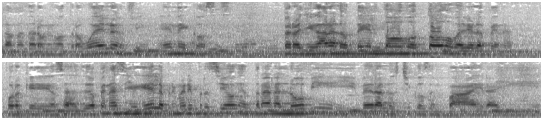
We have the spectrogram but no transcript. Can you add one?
la mandaron en otro vuelo, en fin, N cosas. Pero al llegar al hotel todo, todo valió la pena. Porque, o sea, de apenas llegué, la primera impresión, entrar al lobby y ver a los chicos de Empire ahí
